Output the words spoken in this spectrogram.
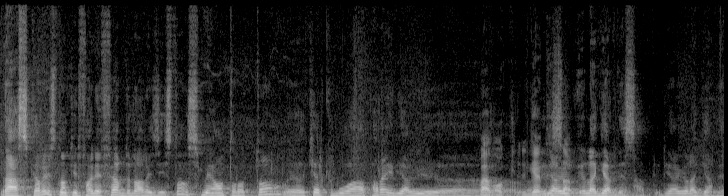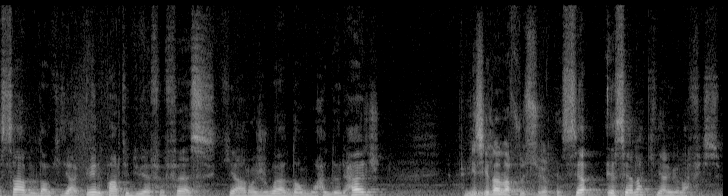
L'Ascaris, donc il fallait faire de la résistance, mais entre-temps, euh, quelques mois après, il y a eu, euh, eu la guerre des sables. Il y a eu la guerre des sables, donc il y a une partie du FFS qui a rejoint dans Mohamed El Hajj. Et c'est là la fissure. Et c'est là qu'il y a eu la fissure.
